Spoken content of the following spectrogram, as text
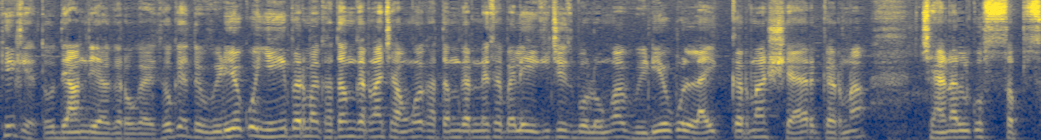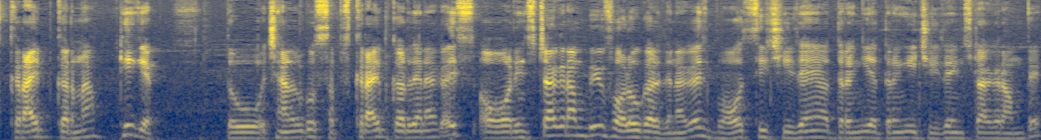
ठीक है? तो ध्यान दिया करोगा इस ओके तो वीडियो को यहीं पर मैं ख़त्म करना चाहूँगा। ख़त्म करने से पहले एक ही चीज़ बोलूँगा वीडियो को लाइक करना शेयर करना चैनल को सब्सक्राइब करना ठीक है? तो चैनल को सब्सक्राइब कर देना गाइस और इंस्टाग्राम पे भी फॉलो कर देना गाइस बहुत सी चीज़ें हैं अतरंगी अतरंगी चीज़ें इंस्टाग्राम पे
